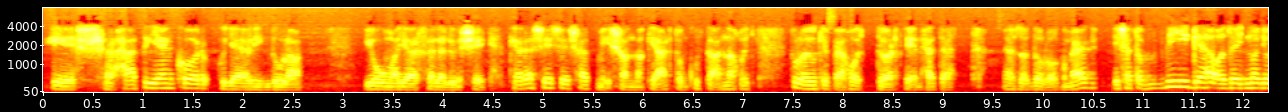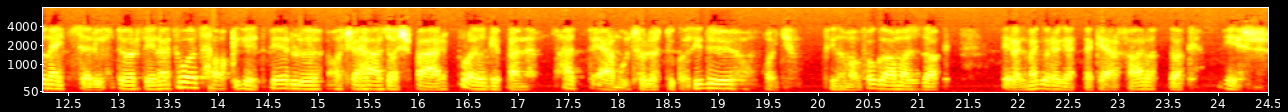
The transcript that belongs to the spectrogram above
és hát ilyenkor ugye elindul a jó magyar felelősség keresés, és hát mi is annak jártunk utána, hogy tulajdonképpen hogy történhetett ez a dolog meg. És hát a vége az egy nagyon egyszerű történet volt. A két férlő, a cseházas pár tulajdonképpen hát elmúlt fölöttük az idő, hogy finoman fogalmazzak, tényleg megöregedtek, elfáradtak, és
